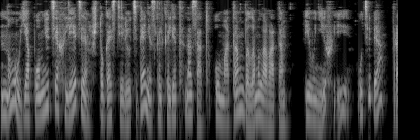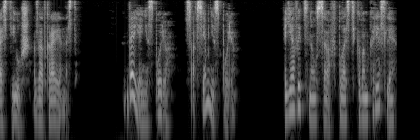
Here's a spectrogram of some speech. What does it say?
«Ну, я помню тех леди, что гостили у тебя несколько лет назад. Ума там было маловато. И у них, и у тебя. Прости уж за откровенность. Да я не спорю. Совсем не спорю. Я вытянулся в пластиковом кресле,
